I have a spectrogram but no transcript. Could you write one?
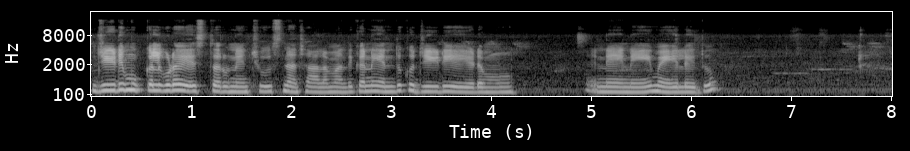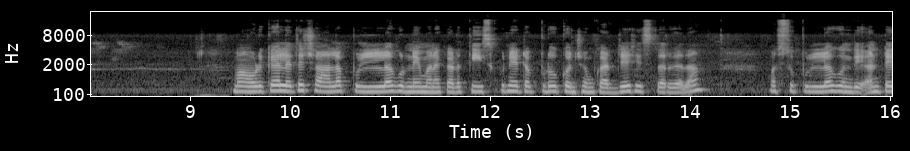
జీడి ముక్కలు కూడా వేస్తారు నేను చూసిన చాలామంది. కానీ ఎందుకు జీడి వేయడము? నేనేం వేయలేదు. మామిడికాయలు అయితే చాలా పుల్లగా ఉన్నాయి. మనకి అక్కడ తీసుకునేటప్పుడు కొంచెం కట్ చేసి ఇస్తారు కదా. మస్తు పుల్లగా ఉంది. అంటే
